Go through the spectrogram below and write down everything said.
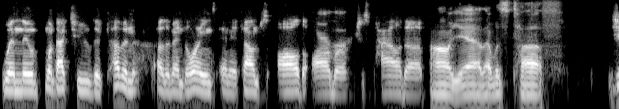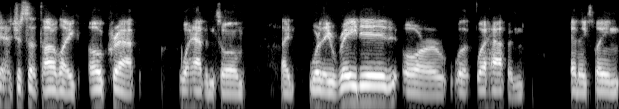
when they went back to the coven of the Mandalorians and they found just all the armor just piled up. Oh, yeah, that was tough. Yeah, just a thought of like, oh crap, what happened to them? Like, were they raided or what? What happened? And they explain,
